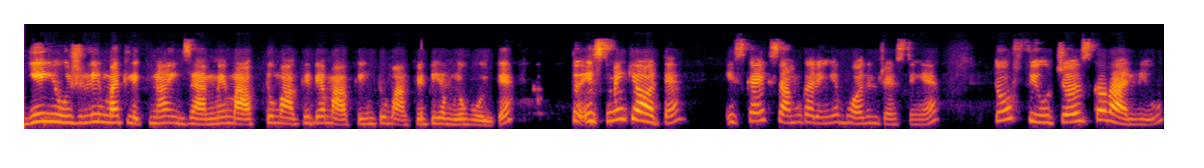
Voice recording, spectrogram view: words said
ये यूजली मत लिखना एग्ज़ाम में मार्क टू मार्केट या मार्किंग टू मार्केट ही हम लोग बोलते हैं। तो इसमें क्या होता है, इसका एक सम करेंगे, बहुत इंटरेस्टिंग है। तो फ्यूचर्स का वैल्यू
